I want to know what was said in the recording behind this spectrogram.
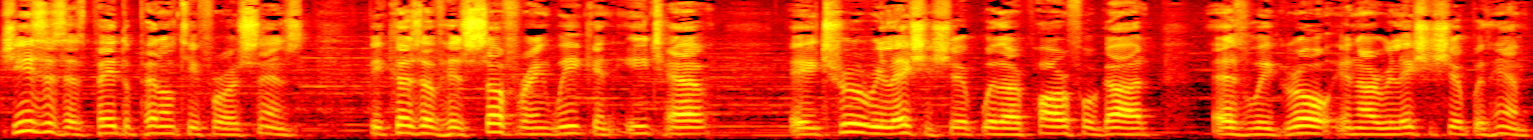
Jesus has paid the penalty for our sins. Because of his suffering, we can each have a true relationship with our powerful God as we grow in our relationship with him.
